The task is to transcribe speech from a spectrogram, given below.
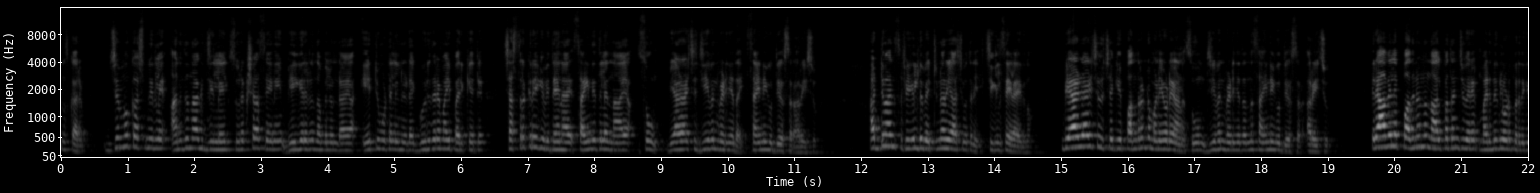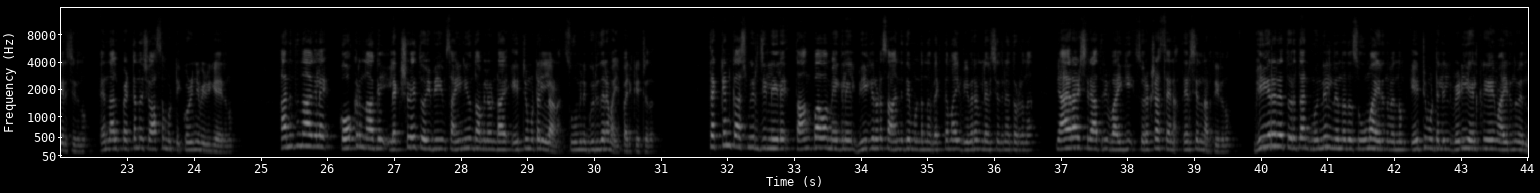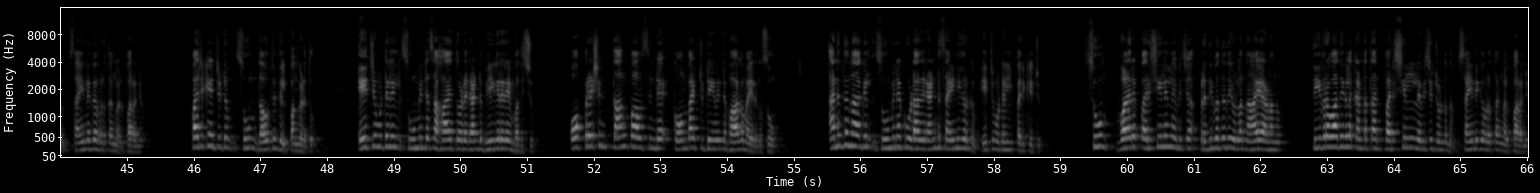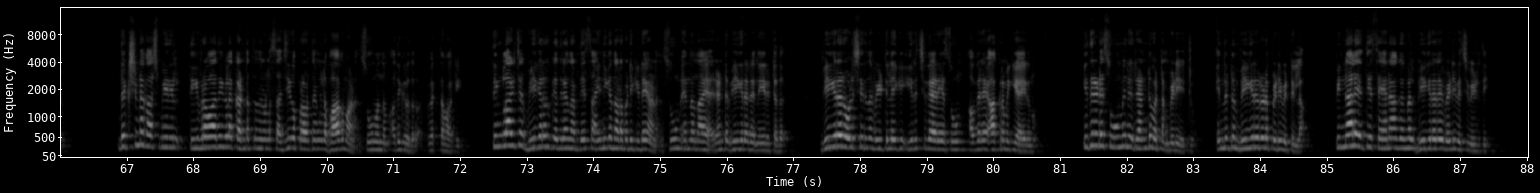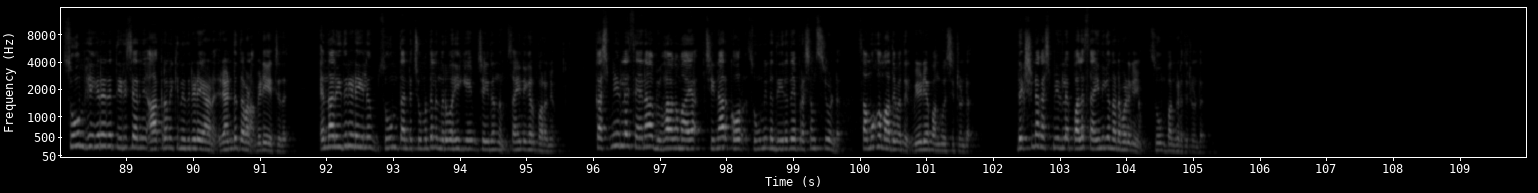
നമസ്കാരം. ജമ്മു കാശ്മീരിലെ അനന്ത്നാഗ് ജില്ലയിൽ സുരക്ഷാ സേനയും ഭീകരരും തമ്മിലുണ്ടായ ഏറ്റുമുട്ടലിനിടെ ഗുരുതരമായി പരിക്കേറ്റ് ശസ്ത്രക്രിയയ്ക്ക് വിധേയനായ സൈന്യത്തിലെ നായ സൂം വ്യാഴാഴ്ച ജീവൻ വെടിഞ്ഞതായി സൈനിക ഉദ്യോഗസ്ഥർ അറിയിച്ചു. അഡ്വാൻസ് ഫീൽഡ് വെറ്റിനറി ആശുപത്രിയിൽ ചികിത്സയിലായിരുന്നു. വ്യാഴാഴ്ച ഉച്ചയ്ക്ക് പന്ത്രണ്ട് മണിയോടെയാണ് സൂം ജീവൻ വെടിഞ്ഞതെന്ന് സൈനിക ഉദ്യോഗസ്ഥർ അറിയിച്ചു. രാവിലെ പതിനൊന്ന് നാൽപ്പത്തഞ്ച് വരെ മരുന്നുകളോട് പ്രതികരിച്ചിരുന്നു. എന്നാൽ പെട്ടെന്ന് ശ്വാസം മുട്ടി കൊഴിഞ്ഞു വീഴുകയായിരുന്നു. അനന്ത്നാഗിലെ കോക്രനാഗിൽ ലക്ഷറെ തൊയ്ബിയും സൈന്യവും തമ്മിലുണ്ടായ ഏറ്റുമുട്ടലിലാണ് സൂമിന് ഗുരുതരമായി പരിക്കേറ്റത്. തെക്കൻ കാശ്മീർ ജില്ലയിലെ താങ്പാവ മേഖലയിൽ ഭീകരരുടെ സാന്നിധ്യമുണ്ടെന്ന് വ്യക്തമായി വിവരം ലഭിച്ചതിനെ തുടർന്ന് ഞായറാഴ്ച രാത്രി വൈകി സുരക്ഷാസേന തെരച്ചിൽ നടത്തിയിരുന്നു. ഭീകരരെ തുരത്താൻ മുന്നിൽ നിന്നത് സൂമായിരുന്നുവെന്നും ഏറ്റുമുട്ടലിൽ വെടിയേൽക്കുകയുമായിരുന്നുവെന്നും സൈനിക വൃത്തങ്ങൾ പറഞ്ഞു. പരിക്കേറ്റിട്ടും സൂം ദൗത്യത്തിൽ പങ്കെടുത്തു. ഏറ്റുമുട്ടലിൽ സൂമിന്റെ സഹായത്തോടെ രണ്ട് ഭീകരരെയും വധിച്ചു. ഓപ്പറേഷൻ താങ് പാവസിന്റെ കോമ്പാക്ട് ടീമിന്റെ ഭാഗമായിരുന്നു സൂം. അനന്തനാഗിൽ സൂമിനെ കൂടാതെ രണ്ട് സൈനികർക്കും ഏറ്റുമുട്ടലിൽ പരിക്കേറ്റു. സൂം വളരെ പരിശീലനം ലഭിച്ച പ്രതിബദ്ധതയുള്ള നായയാണെന്നും തീവ്രവാദികളെ കണ്ടെത്താൻ പരിശീലനം ലഭിച്ചിട്ടുണ്ടെന്നും സൈനിക വൃത്തങ്ങൾ പറഞ്ഞു. ദക്ഷിണ കാശ്മീരിൽ തീവ്രവാദികളെ കണ്ടെത്തുന്നതിനുള്ള സജീവ പ്രവർത്തനങ്ങളുടെ ഭാഗമാണ് സൂമെന്നും അധികൃതർ വ്യക്തമാക്കി. തിങ്കളാഴ്ച ഭീകരർക്കെതിരെ നടത്തിയ സൈനിക നടപടിക്കിടെയാണ് സൂം എന്ന നായ രണ്ട് ഭീകരരെ നേരിട്ടത്. ഭീകരർ ഒളിച്ചിരുന്ന വീട്ടിലേക്ക് ഇരച്ചു കയറിയ സൂം അവരെ ആക്രമിക്കുകയായിരുന്നു. ഇതിനിടെ സൂമിന് രണ്ടു വട്ടം വെടിയേറ്റു. എന്നിട്ടും ഭീകരരുടെ പിടിവിട്ടില്ല. പിന്നാലെ എത്തിയ സേനാംഗങ്ങൾ ഭീകരരെ വെടിവെച്ച് വീഴ്ത്തി. സൂം ഭീകരരെ തിരിച്ചറിഞ്ഞ് ആക്രമിക്കുന്നതിനിടെയാണ് രണ്ട് തവണ വെടിയേറ്റത്. എന്നാൽ ഇതിനിടയിലും സൂം തന്റെ ചുമതല നിർവഹിക്കുകയും ചെയ്തെന്നും സൈനികർ പറഞ്ഞു. കശ്മീരിലെ സേനാ വിഭാഗമായ ചിനാർ കോർ സൂമിന്റെ ധീരതയെ പ്രശംസിച്ചുകൊണ്ട് സമൂഹ മാധ്യമത്തിൽ വീഡിയോ പങ്കുവച്ചിട്ടുണ്ട്. ദക്ഷിണ കശ്മീരിലെ പല സൈനിക നടപടികളിലും സൂം പങ്കെടുത്തിട്ടുണ്ട്.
